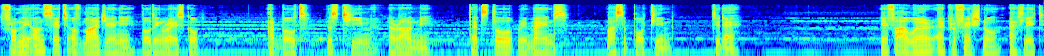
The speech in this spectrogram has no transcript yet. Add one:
From the onset of my journey building RaceCorp, I built this team around me that still remains my support team today. If I were a professional athlete,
